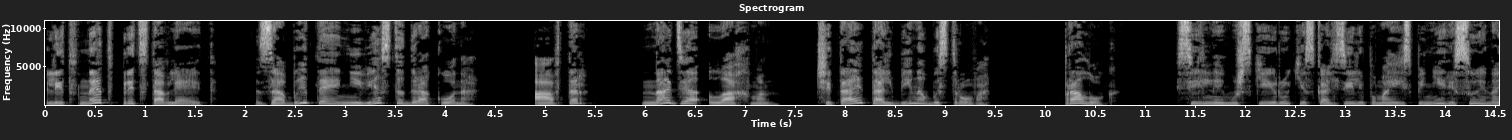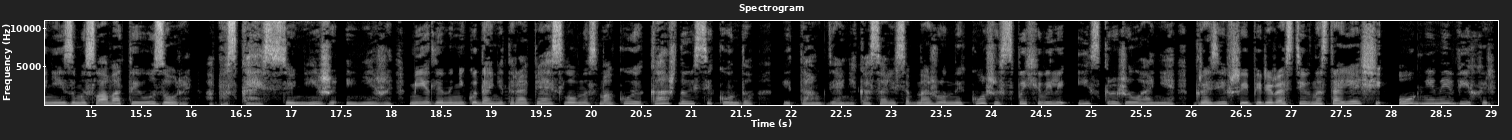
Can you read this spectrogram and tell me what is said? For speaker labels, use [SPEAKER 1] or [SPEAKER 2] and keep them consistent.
[SPEAKER 1] Литнет представляет «Забытая невеста дракона». Автор Надя Лахман. Читает Альбина Быстрова. Пролог. Сильные мужские руки скользили по моей спине, рисуя на ней замысловатые узоры, опускаясь все ниже и ниже, медленно, никуда не торопясь, словно смакуя каждую секунду. И там, где они касались обнаженной кожи, вспыхивали искры желания, грозившие перерасти в настоящий огненный вихрь.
